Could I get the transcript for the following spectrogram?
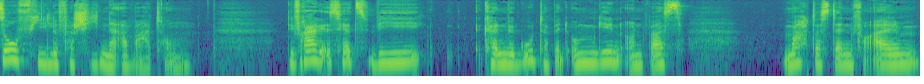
so viele verschiedene Erwartungen. Die Frage ist jetzt, wie können wir gut damit umgehen und was macht das denn vor allem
